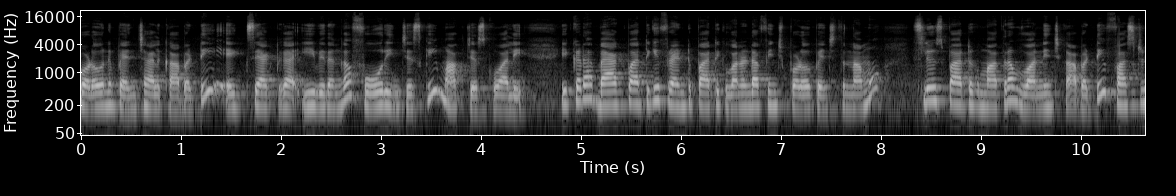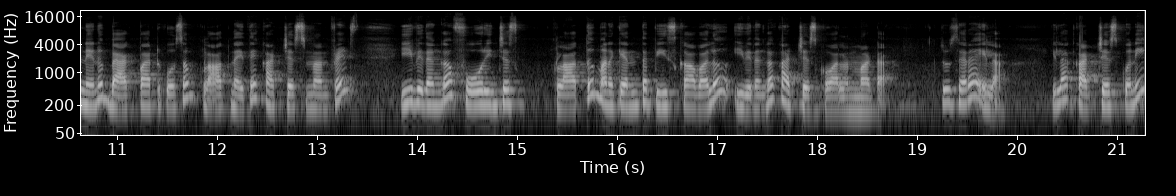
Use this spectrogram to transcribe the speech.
పొడవుని పెంచాలి కాబట్టి ఎగ్జాక్ట్గా ఈ విధంగా ఫోర్ ఇంచెస్కి మార్క్ చేసుకోవాలి. ఇక్కడ బ్యాక్ పార్ట్కి ఫ్రంట్ పార్ట్కి వన్ అండ్ హాఫ్ ఇంచ్ పొడవు పెంచుతున్నాము. స్లీవ్స్ పార్ట్కి మాత్రం వన్ ఇంచ్ కాబట్టి ఫస్ట్ నేను బ్యాక్ పార్ట్ కోసం క్లాత్ని అయితే కట్ చేస్తున్నాను ఫ్రెండ్స్. ఈ విధంగా ఫోర్ ఇంచెస్ క్లాత్ మనకి ఎంత పీస్ కావాలో ఈ విధంగా కట్ చేసుకోవాలన్నమాట. చూసారా ఇలా? ఇలా కట్ చేసుకొని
